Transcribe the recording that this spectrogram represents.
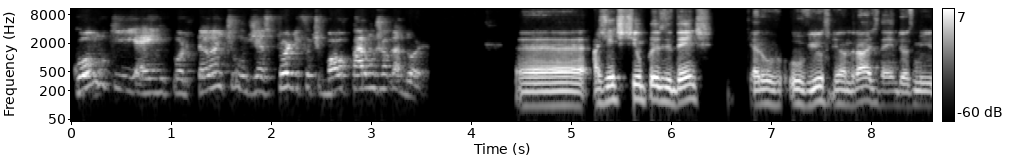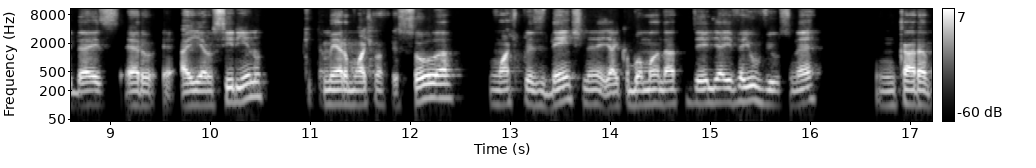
como que é importante um gestor de futebol para um jogador? É, a gente tinha um presidente, que era o, o Wilson de Andrade, né, em 2010, era, aí era o Cirino, que também era uma ótima pessoa, um ótimo presidente, né, e aí acabou o mandato dele, e aí veio o Wilson, né, um cara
